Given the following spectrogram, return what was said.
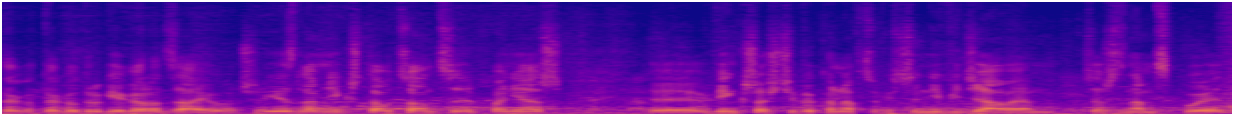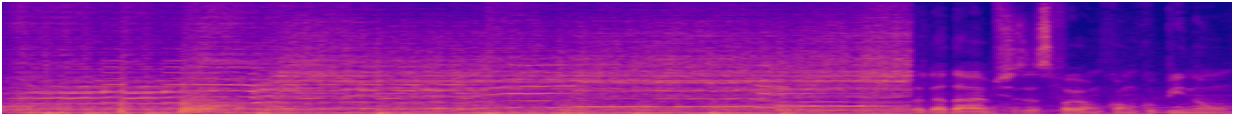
te- tego, drugiego rodzaju, czyli jest dla mnie kształcący, ponieważ y, większości wykonawców jeszcze nie widziałem, chociaż znam z płyt. Dogadałem się ze swoją konkubiną,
